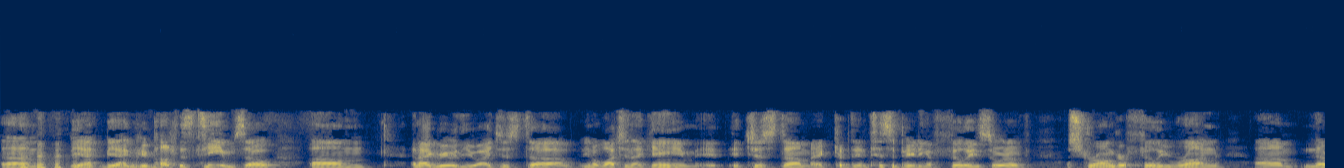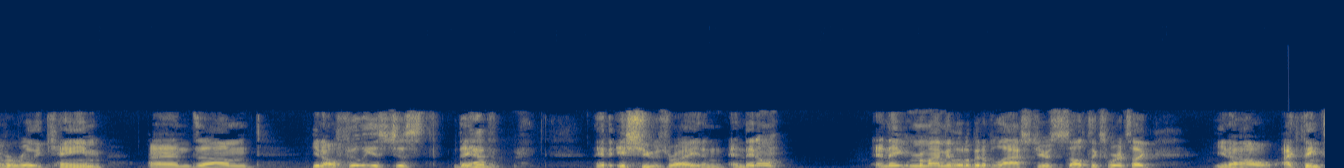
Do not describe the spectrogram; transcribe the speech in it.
um, be be angry about this team. So, um, and I agree with you. I just uh, you know watching that game, it it just um, I kept anticipating a Philly sort of a stronger Philly run. Um, never really came, and um, you know Philly is just they have they have issues, right? And and they don't and they remind me a little bit of last year's Celtics, where it's like, you know, I think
